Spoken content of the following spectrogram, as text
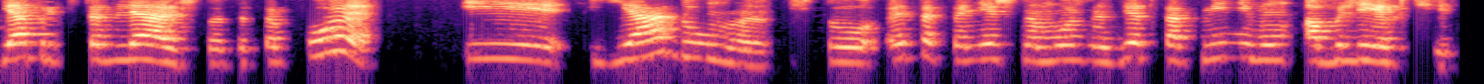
Я представляю, что это такое, и я думаю, что это, конечно, можно сделать как минимум облегчить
